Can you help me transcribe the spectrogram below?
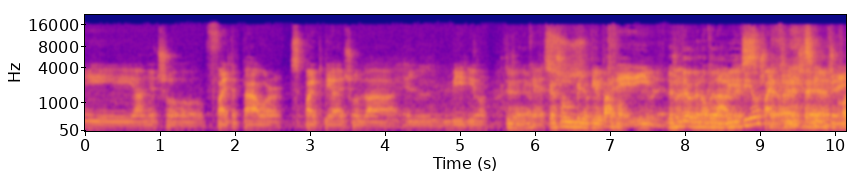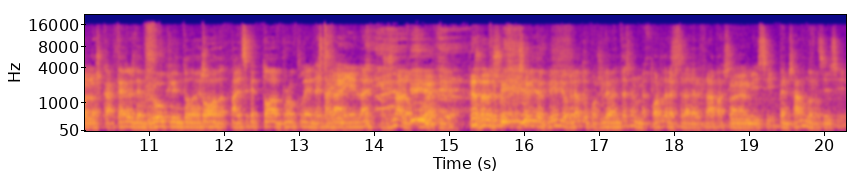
y han hecho Fight the Power, Spike Lee ha hecho la, el vídeo. Sí, señor. Que Que es, es un videoclipazo. Increíble. Yo es un ¿no? vídeo que no veo Claro, vídeos, pero ese es increíble. con los carteles de Brooklyn, todo eso. Todo- parece que toda Brooklyn está, ahí. en la- Eso es una locura, tío. Eso- ese videoclip yo creo que posiblemente es el mejor de la historia del rap, así Para mí sí. pensándolo. Sí, sí.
